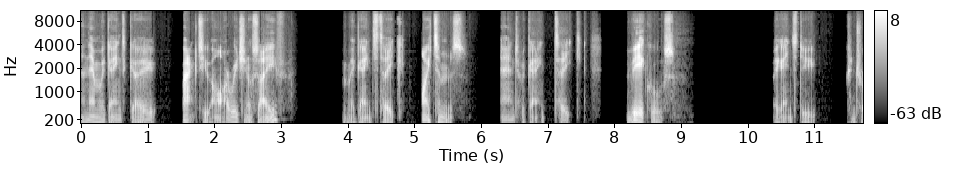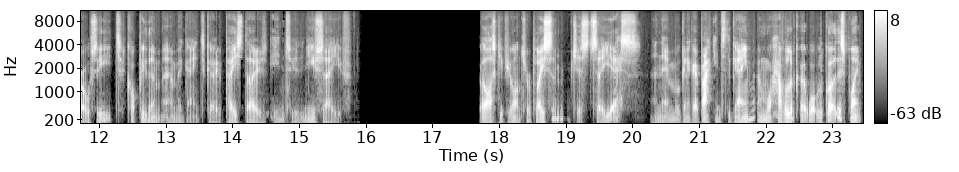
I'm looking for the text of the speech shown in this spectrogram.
And then we're going to go back to our original save. And we're going to take items and we're going to take vehicles. We're going to do Control C to copy them and we're going to go paste those into the new save. We'll ask if you want to replace them, just say yes. And then we're going to go back into the game and we'll have a look at what we've got at this point.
